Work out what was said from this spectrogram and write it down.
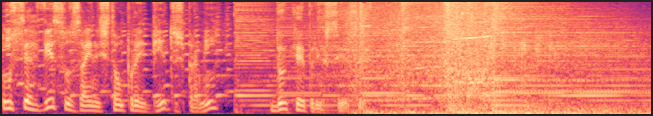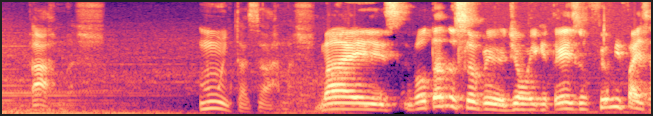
Os serviços ainda estão proibidos para mim? Do que precisa? Armas. Muitas armas. Mas, voltando sobre o John Wick 3, o filme faz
